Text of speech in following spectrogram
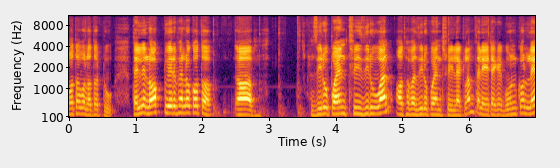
কত বলো তো টু তাহলে লগ টু এর ভ্যালু কত? Zero point three zero one অথবা জিরো পয়েন্ট থ্রি লিখলাম, তাহলে এটাকে গুণ করলে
